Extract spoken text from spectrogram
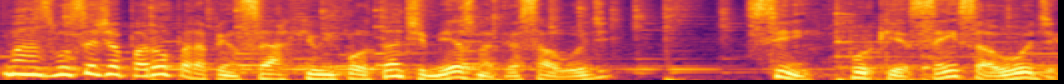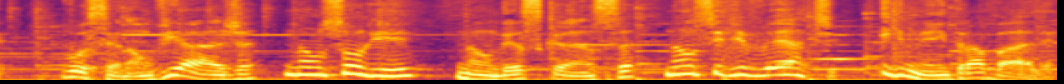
Mas você já parou para pensar que o importante mesmo é ter saúde? Sim, porque sem saúde, você não viaja, não sorri, não descansa, não se diverte e nem trabalha.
